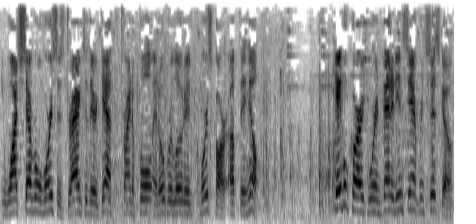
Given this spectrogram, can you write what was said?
He watched several horses dragged to their death trying to pull an overloaded horse car up the hill. Cable cars were invented in San Francisco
